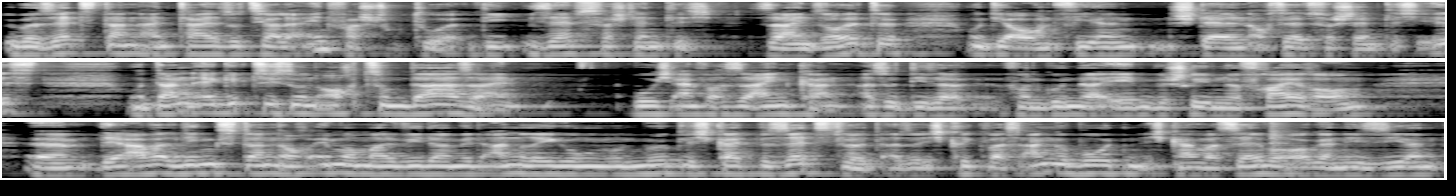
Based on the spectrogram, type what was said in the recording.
übersetzt dann ein Teil sozialer Infrastruktur, die selbstverständlich sein sollte und die auch an vielen Stellen auch selbstverständlich ist. Und dann ergibt sich so ein Ort zum Dasein, wo ich einfach sein kann. Also dieser von Gunda eben beschriebene Freiraum, ähm, der allerdings dann auch immer mal wieder mit Anregungen und Möglichkeit besetzt wird. Also ich krieg was angeboten, ich kann was selber organisieren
